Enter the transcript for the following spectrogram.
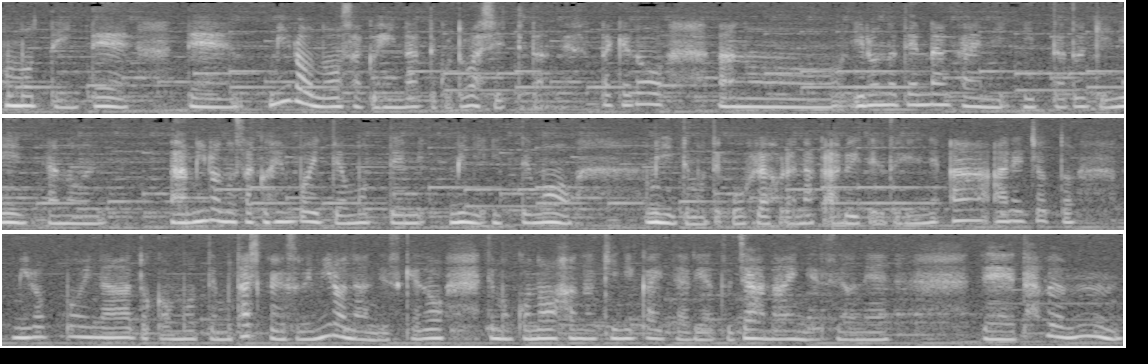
思っていてでミロの作品だってことは知ってたんです。だけどあのいろんな展覧会に行った時にあのあミロの作品っぽいって思って見に行っても見に行ってもってこうふらふら中歩いてる時にねあああれちょっとミロっぽいなとか思っても確かにそれミロなんですけどでもこのハガキに書いてあるやつじゃないんですよね。で多分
